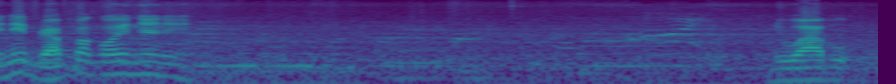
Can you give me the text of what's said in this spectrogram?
Ini berapa koinnya nih dua bu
